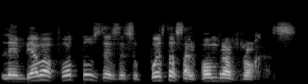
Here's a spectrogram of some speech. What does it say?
le enviaba fotos desde supuestas alfombras rojas.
